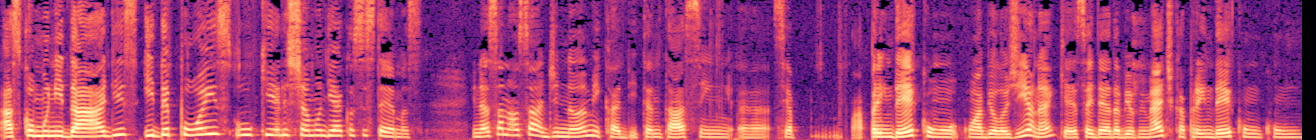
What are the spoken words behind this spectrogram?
as comunidades e depois o que eles chamam de ecossistemas. E nessa nossa dinâmica de tentar assim, uh, se aprender com, com a biologia, né? Que é essa ideia da biomimética, aprender com, com,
